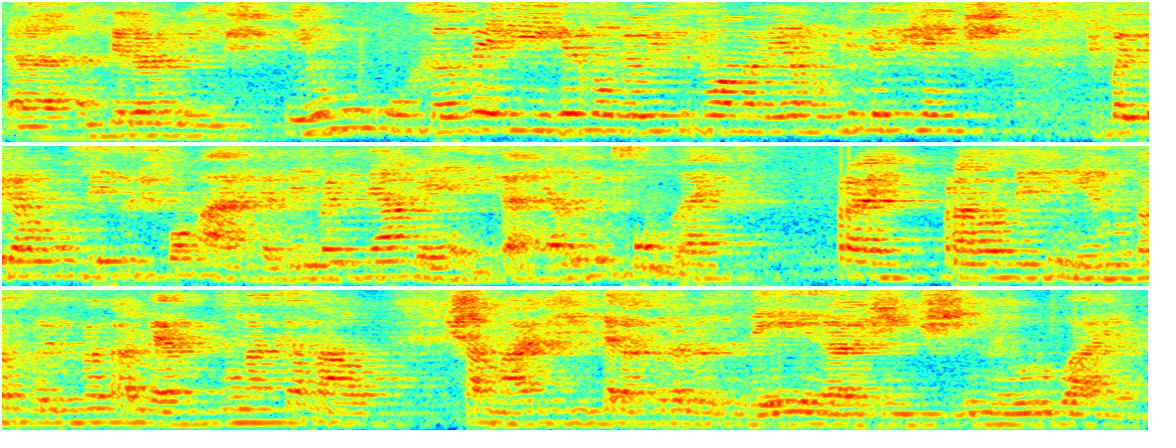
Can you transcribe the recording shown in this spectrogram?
uh, anteriormente. E o, o Rama ele resolveu isso de uma maneira muito inteligente, que foi criar um conceito de comarcas. Ele vai dizer a América ela é muito complexa para nós definirmos as coisas através do nacional, chamar de literatura brasileira, argentina e uruguaia.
